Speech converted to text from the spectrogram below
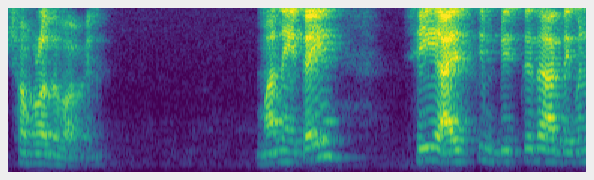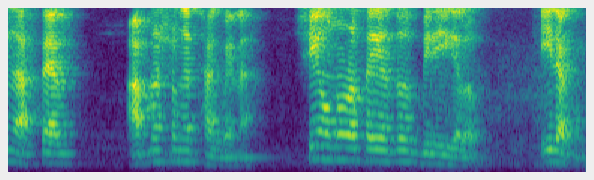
সফলতা পাবেন। মানে এটাই সেই আইসক্রিম বিক্রেতা আর দেখবেন রাস্তায় আর আপনার সঙ্গে থাকবে না। সে অন্য রাস্তায় হয়তো বেরিয়ে গেল। এইরকম।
